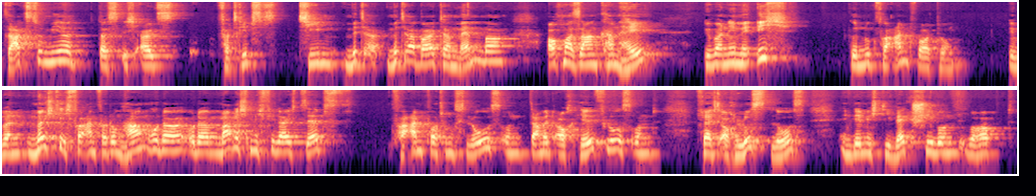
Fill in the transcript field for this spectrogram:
sagst du mir, dass ich als Vertriebsteam, Mitarbeiter, Member auch mal sagen kann, hey, übernehme ich genug Verantwortung? Über, möchte ich Verantwortung haben oder, oder mache ich mich vielleicht selbst verantwortungslos und damit auch hilflos und vielleicht auch lustlos, indem ich die wegschiebe und überhaupt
